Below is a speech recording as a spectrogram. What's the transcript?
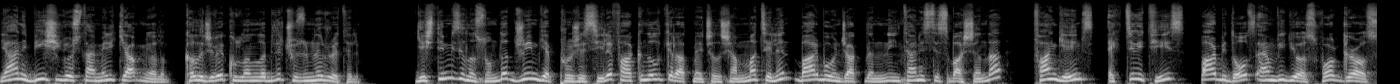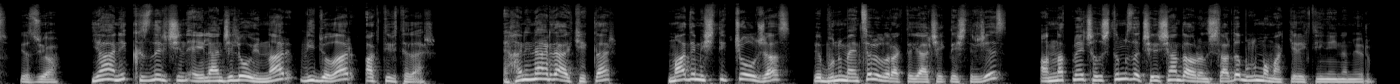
Yani bir işi göstermelik yapmayalım. Kalıcı ve kullanılabilir çözümler üretelim. Geçtiğimiz yılın sonunda Dream Gap projesiyle farkındalık yaratmaya çalışan Mattel'in Barbie oyuncaklarının internet sitesi başlığında Fun Games, Activities, Barbie Dolls and Videos for Girls yazıyor. Yani kızlar için eğlenceli oyunlar, videolar, aktiviteler. E hani nerede erkekler? Madem eşitlikçi olacağız ve bunu mental olarak da gerçekleştireceğiz, anlatmaya çalıştığımızda çelişen davranışlarda bulunmamak gerektiğine inanıyorum.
